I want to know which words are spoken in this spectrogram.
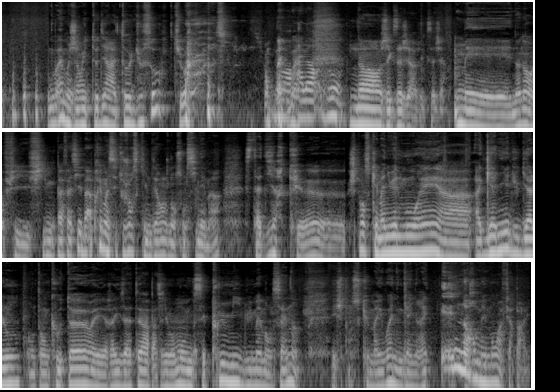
ouais, moi j'ai envie de te dire, I told you so, tu vois. Non, alors Non, j'exagère, j'exagère. Mais non, non, film pas facile. Bah, après, moi, c'est toujours ce qui me dérange dans son cinéma. C'est-à-dire que euh, je pense qu'Emmanuel Mouret a, gagné du galon en tant qu'auteur et réalisateur à partir du moment où il ne s'est plus mis lui-même en scène. Et je pense que Maïwan gagnerait énormément à faire pareil.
